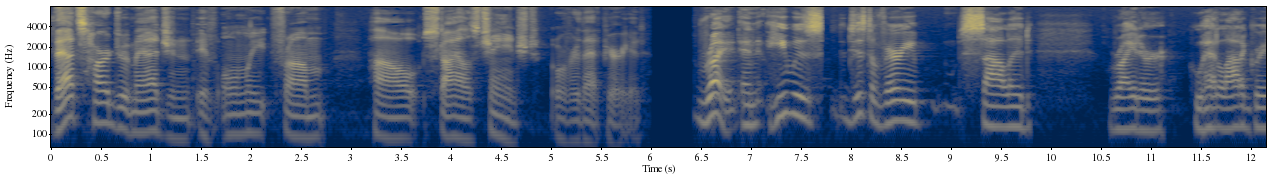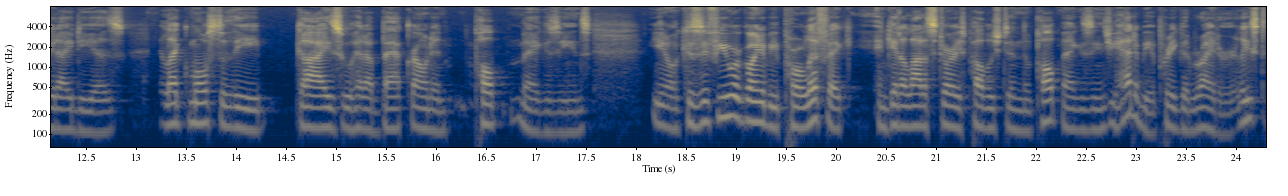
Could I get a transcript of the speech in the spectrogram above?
That's hard to imagine if only from how styles changed over that period. Right. And he was just a very solid writer who had a lot of great ideas. Like most of the guys who had a background in pulp magazines, you know, because if you were going to be prolific and get a lot of stories published in the pulp magazines, you had to be a pretty good writer, at least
